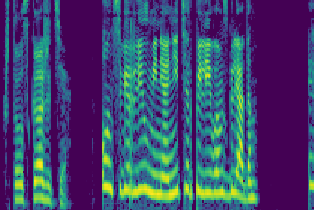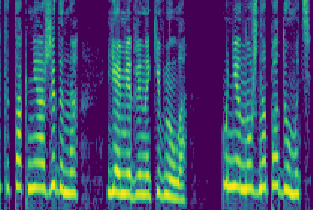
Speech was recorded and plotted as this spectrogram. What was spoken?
что скажете? Он сверлил меня нетерпеливым взглядом. Это так неожиданно. Я медленно кивнула. Мне нужно подумать.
